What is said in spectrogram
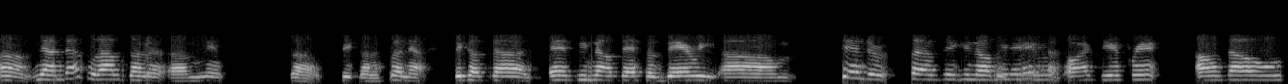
um, now that's what I was gonna um, uh, speak on the foot now, because uh, as you know, that's a very um, tender subject. You know, the views are different on those.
